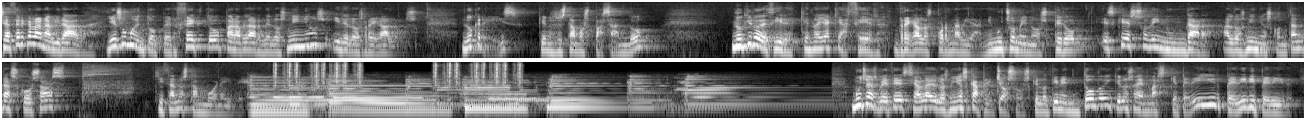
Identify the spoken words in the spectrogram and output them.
Se acerca la Navidad y es un momento perfecto para hablar de los niños y de los regalos. ¿No creéis que nos estamos pasando? No quiero decir que no haya que hacer regalos por Navidad, ni mucho menos, pero es que eso de inundar a los niños con tantas cosas, quizá no es tan buena idea. Muchas veces se habla de los niños caprichosos, que lo tienen todo y que no saben más que pedir, pedir y pedir.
